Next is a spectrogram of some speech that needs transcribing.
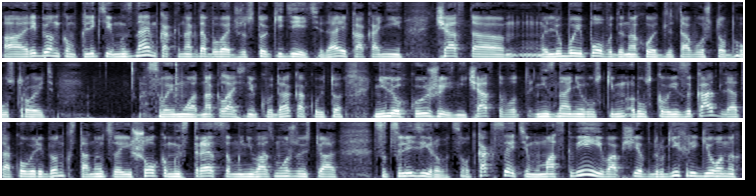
а, ребенком в коллективе мы знаем, как иногда бывают жестокие дети, да, и как они часто любые поводы находят для того, чтобы устроить своему однокласснику, да, какую-то нелегкую жизнь. И часто вот незнание русским, русского языка для такого ребенка становится и шоком, и стрессом, и невозможностью социализироваться. Вот как с этим в Москве и вообще в других регионах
